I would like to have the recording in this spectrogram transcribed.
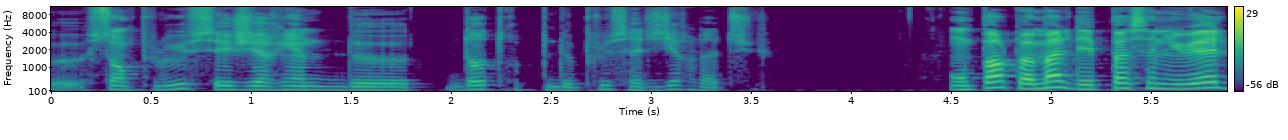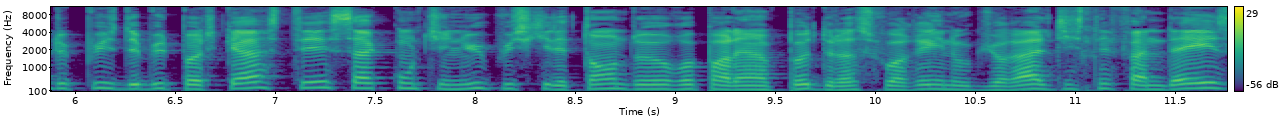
euh, sans plus, et j'ai rien d'autre de, plus à dire là-dessus. On parle pas mal des passes annuelles depuis ce début de podcast et ça continue puisqu'il est temps de reparler un peu de la soirée inaugurale Disney Fan Days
